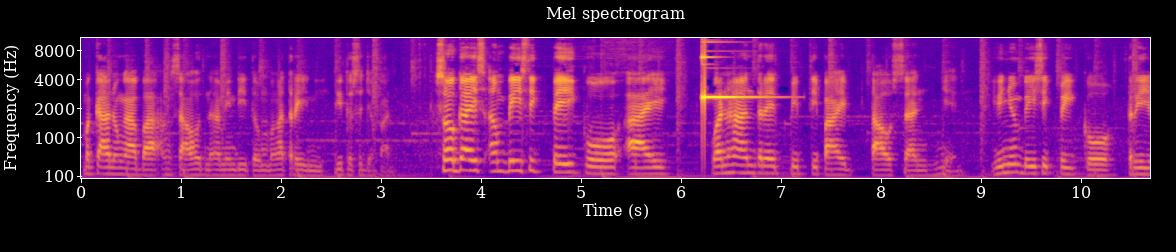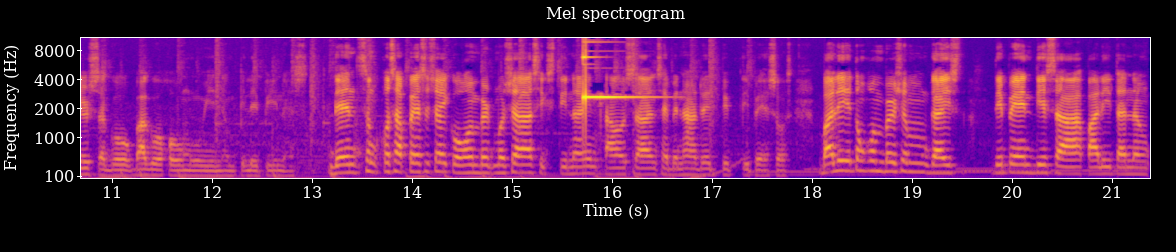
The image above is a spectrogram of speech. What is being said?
magkano nga ba ang sahod namin dito mga trainee dito sa Japan. So guys, ang basic pay ko ay 155,000 yen. Yun yung basic pay ko 3 years ago bago ako umuwi ng Pilipinas. Then, so, kung sa peso siya, i-convert mo siya 69,750 pesos. Bali, itong conversion guys, depende sa palitan ng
